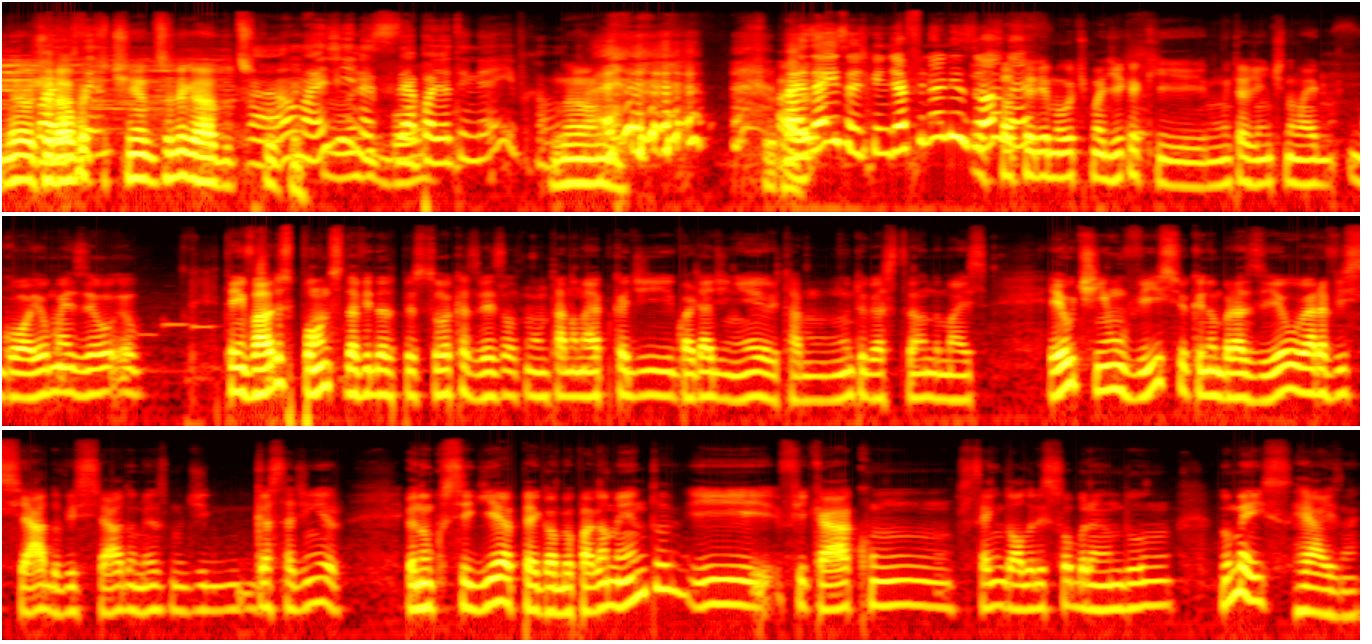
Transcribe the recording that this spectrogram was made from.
Meu, eu Pode jurava ser. que tinha desligado, desculpa. Não, imagina, se quiser pode atender aí. Fica Não. Mas é isso, acho que a gente já finalizou, Eu só né? teria uma última dica que muita gente não é igual eu, mas eu, eu tem vários pontos da vida da pessoa que às vezes ela não tá numa época de guardar dinheiro e tá muito gastando, mas eu tinha um vício que no Brasil eu era viciado, viciado mesmo de gastar dinheiro. Eu não conseguia pegar o meu pagamento e ficar com 100 dólares sobrando no mês, reais, né?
